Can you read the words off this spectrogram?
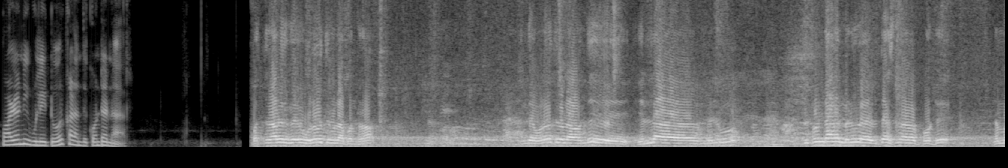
பழனி உள்ளிட்டோர் கலந்து கொண்டனர். பத்து நாளுக்கு உணவு திருவிழா பண்ணுறோம் இந்த உணவு திருவிழா வந்து எல்லா மெனுவும் டிஃப்ரெண்ட்டான மெனுவை வித்தியாசமாக போட்டு நம்ம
